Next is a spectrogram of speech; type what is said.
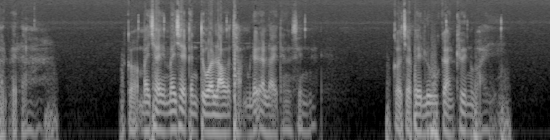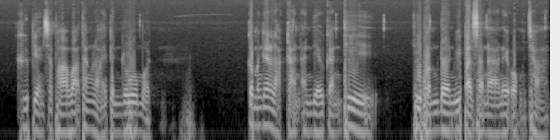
ลอดเวลา ก็ไม่ใช่ไม่ใช่เป็นตัวเราทำหรืออะไรทั้งสิ้น ก็จะไปรู้การเคลื่อนไหว คือเปลี่ยนสภาวะทั้งหลายเป็นรู้หมด ก็มันก็หลักการอันเดียวกันที่ ที่ผมเดินวิปัสสนาในองค์ฌาน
